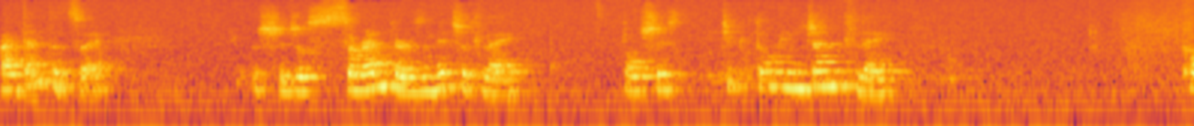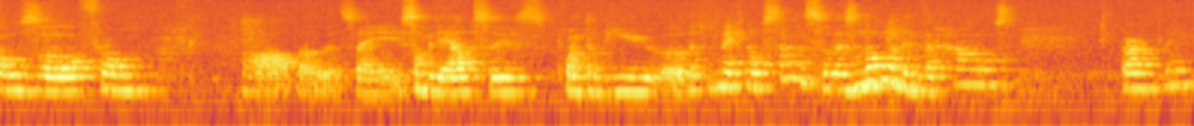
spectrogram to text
identity. She just surrenders immediately. So she's tiptoeing gently. Because uh, from, uh, uh, let's say, somebody else's point of view, uh, that would make no sense. So there's no one in the house, apparently.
